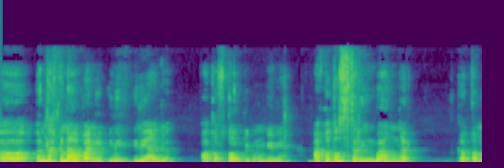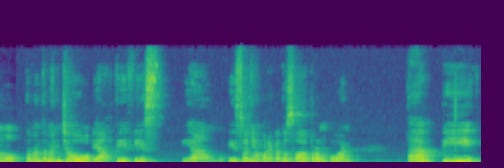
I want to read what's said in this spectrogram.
uh, entah kenapa nih ini ini agak out of topic mungkin ya aku tuh sering banget ketemu teman-teman cowok yang aktivis yang isunya mereka tuh soal perempuan tapi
